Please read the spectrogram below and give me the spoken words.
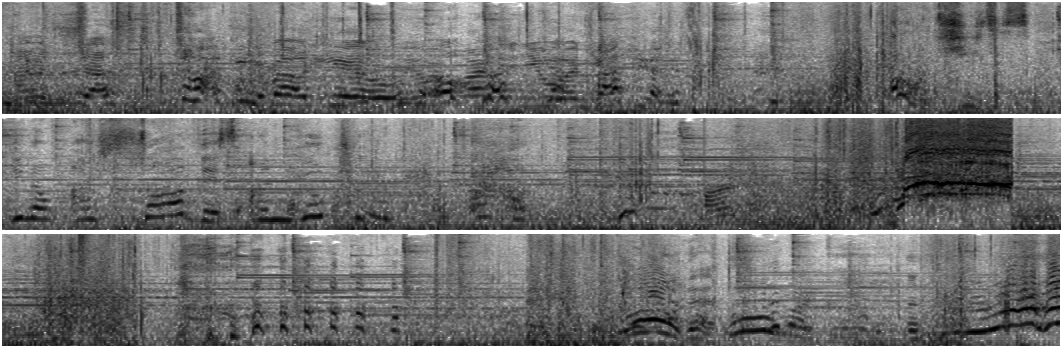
I was just talking about you. Oh, you on YouTube. Oh, Jesus. You know, I saw this on YouTube. about that. Oh my god. Oh my!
